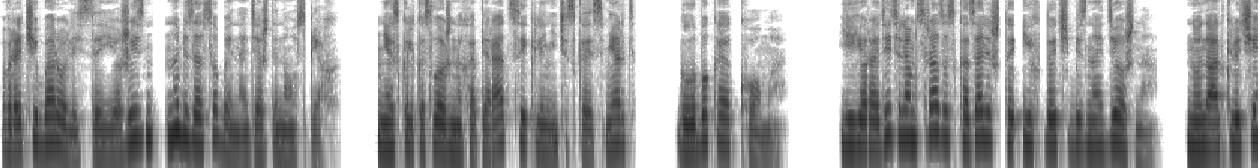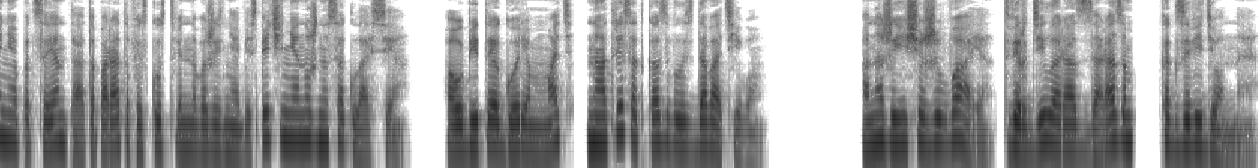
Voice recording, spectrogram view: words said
Врачи боролись за ее жизнь, но без особой надежды на успех. Несколько сложных операций, клиническая смерть, глубокая кома. Ее родителям сразу сказали, что их дочь безнадежна, но на отключение пациента от аппаратов искусственного жизнеобеспечения нужно согласие, а убитая горем мать наотрез отказывалась давать его. Она же еще живая, твердила раз за разом, как заведенная.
